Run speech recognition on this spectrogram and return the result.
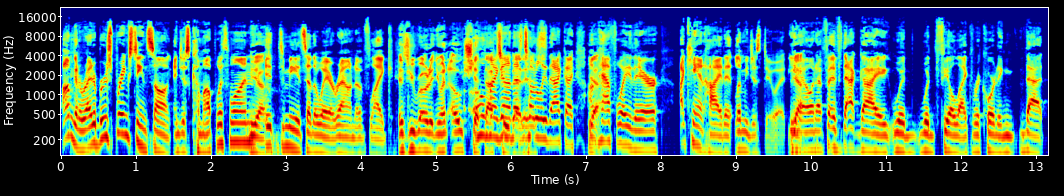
I'm going to write a Bruce Springsteen song and just come up with one. Yeah. It, to me, it's the other way around. Of like, As you wrote it, you went, "Oh shit, oh my god, that that's is." totally that guy. I'm halfway there. I can't hide it. Let me just do it. You Yeah. know, and if, if that guy would would feel like recording that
